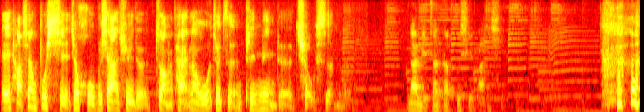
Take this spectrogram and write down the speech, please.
哎，好像不写就活不下去的状态，那我就只能拼命的求生了。那你真的不喜欢写？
